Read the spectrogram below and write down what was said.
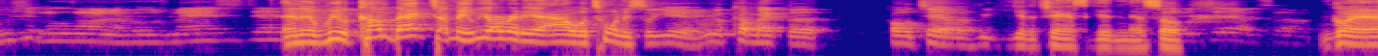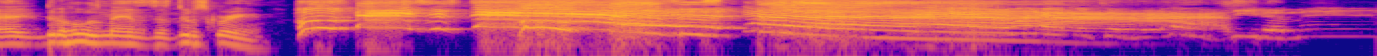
we should move on to who's man is and then we'll come back to. I mean, we already at hour twenty, so yeah, we'll come back to hotel if we get a chance to get in there. So go ahead, do the who's man's just do the scream. Whose man is this? Whose man's is Yeah, what happened to the whole Cheetah, man?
